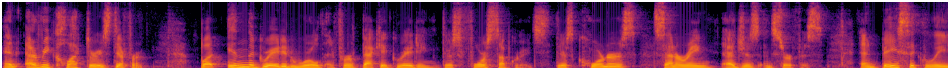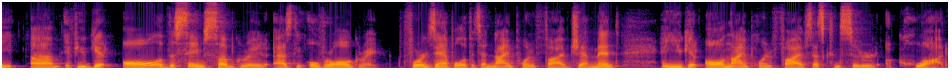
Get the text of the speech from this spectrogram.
And every collector is different. But in the graded world, and for Beckett grading, there's four subgrades. There's corners, centering, edges, and surface. And basically, um, if you get all of the same subgrade as the overall grade, for example, if it's a 9.5 gem mint and you get all 9.5s, that's considered a quad.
